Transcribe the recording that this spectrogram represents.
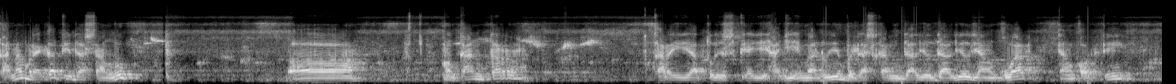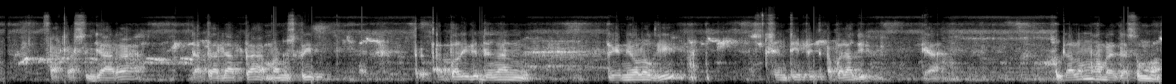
Karena mereka tidak sanggup uh, mengkanter karya tulis Kiai Haji Imaduddin berdasarkan dalil-dalil yang kuat, yang kopi, fakta sejarah, data-data, manuskrip, apalagi dengan genealogi, saintifik apalagi, ya sudah lemah mereka semua.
